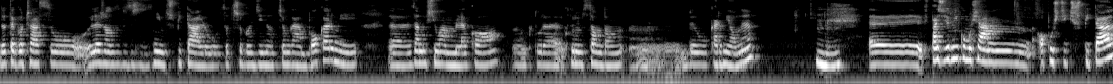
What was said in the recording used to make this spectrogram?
Do tego czasu, leżąc z nim w szpitalu, co trzy godziny odciągałam pokarm i zanosiłam mleko, które, którym sondą był karmiony. Mhm. W październiku musiałam opuścić szpital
